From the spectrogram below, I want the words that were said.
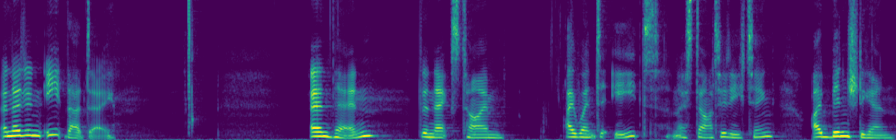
and I didn't eat that day. And then the next time I went to eat and I started eating, I binged again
